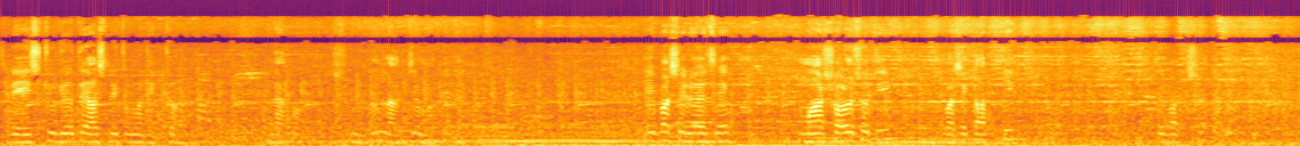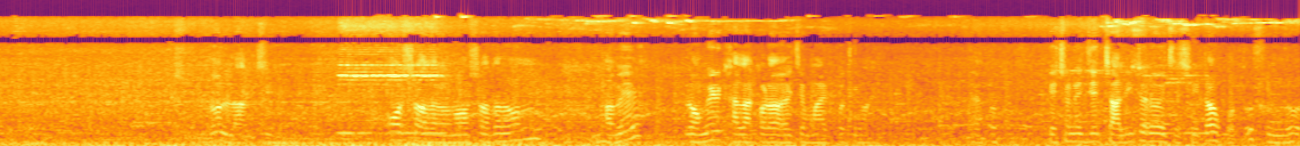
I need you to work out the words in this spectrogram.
সেটা এই স্টুডিওতে আসলে তোমরা দেখতে পাবে। দেখো, সুন্দর লাগছে মাকে এই পাশে রয়েছে মা সরস্বতী, পাশে কার্তিক দেখতে লাগছে। অসাধারণ অসাধারণ ভাবে রঙের খেলা করা হয়েছে মায়ের প্রতিমায়। দেখো পেছনের যে চালিটা রয়েছে, সেটাও কত সুন্দর।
